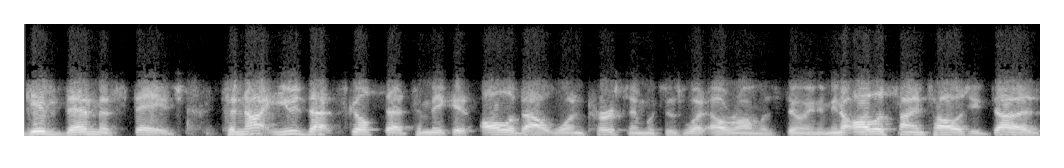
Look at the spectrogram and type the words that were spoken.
give them a stage, to not use that skill set to make it all about one person, which is what L. Ron was doing. I mean, all of Scientology does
